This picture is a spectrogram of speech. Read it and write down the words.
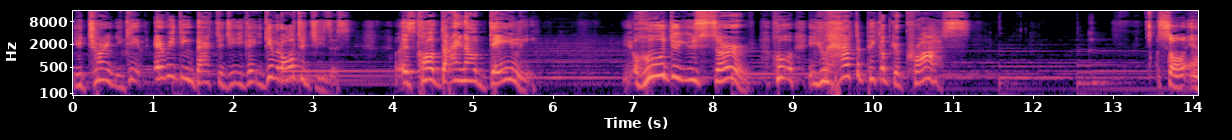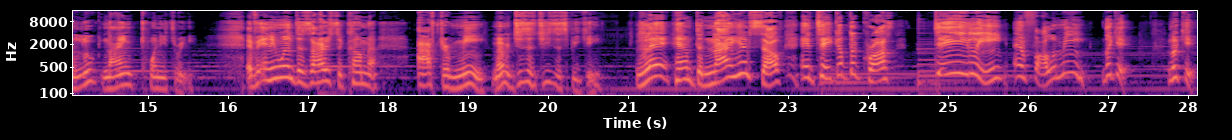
You turn, you give everything back to Jesus. You give it all to Jesus. It's called dying out daily. Who do you serve? Who you have to pick up your cross. So in Luke 9 23, if anyone desires to come after me. Remember, Jesus, Jesus speaking. Let him deny himself and take up the cross daily and follow me. Look it. Look it.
